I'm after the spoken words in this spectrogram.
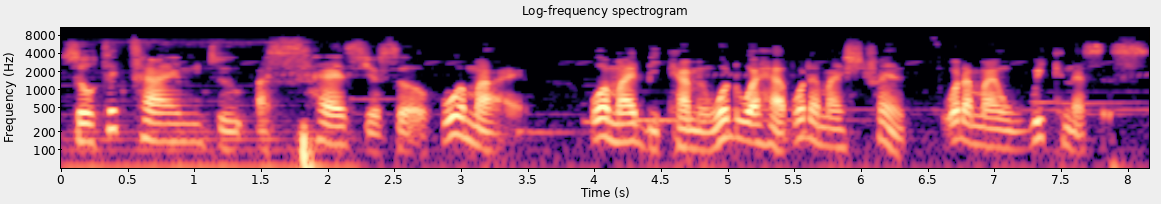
So take time to assess yourself. Who am I? Who am I becoming? What do I have? What are my strengths? What are my weaknesses?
